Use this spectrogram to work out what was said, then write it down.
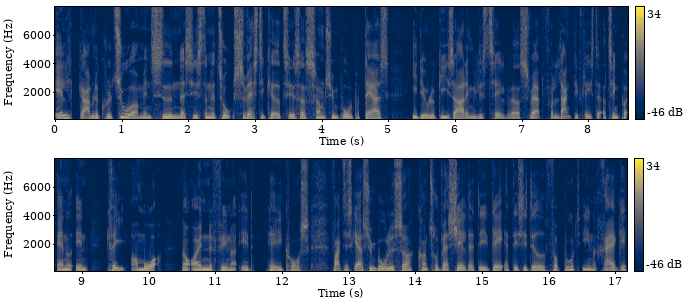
el gamle kultur, men siden nazisterne tog svastikaet til sig som symbol på deres ideologi, så har det mildest talt været svært for langt de fleste at tænke på andet end krig og mor, når øjnene finder et hagekors. Faktisk er symbolet så kontroversielt, at det i dag er decideret forbudt i en række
